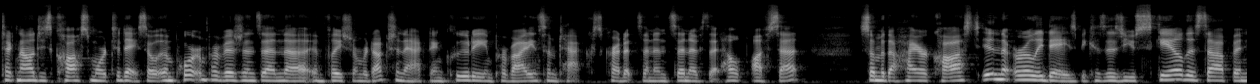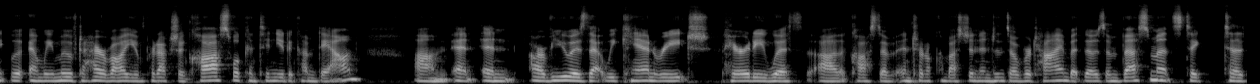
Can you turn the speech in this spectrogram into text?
technologies cost more today. So, important provisions in the Inflation Reduction Act, including providing some tax credits and incentives that help offset some of the higher costs in the early days because as you scale this up and, and we move to higher volume production costs will continue to come down um, and and our view is that we can reach parity with uh, the cost of internal combustion engines over time, but those investments to to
